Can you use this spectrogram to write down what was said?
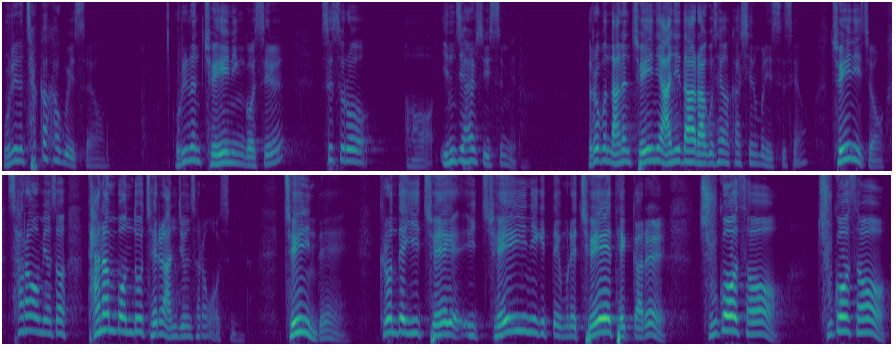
우리는 착각하고 있어요. 우리는 죄인인 것을 스스로 어, 인지할 수 있습니다. 여러분 나는 죄인이 아니다라고 생각하시는 분 있으세요? 죄인이죠. 살아오면서 단 한 번도 죄를 안 지은 사람은 없습니다. 죄인인데 그런데 이 죄, 이 죄인이기 때문에 죄의 대가를 죽어서 죽어서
